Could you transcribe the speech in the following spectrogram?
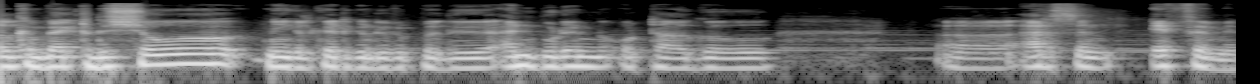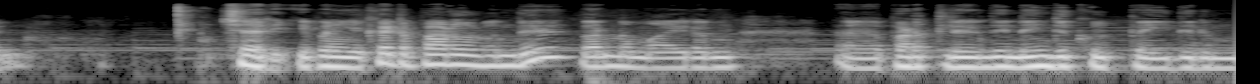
welcome back to the show நீங்கள் கேட்டுக்கொண்டிருப்பது அன்புடன் ஒட்டாகோ அரசன் எஃப்எம்என் சரி இப்போ நீங்கள் கேட்ட பாடல் வந்து வர்ணம் ஆயிரம் படத்திலிருந்து நெய்ந்துக்குள் பெய்திடும்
